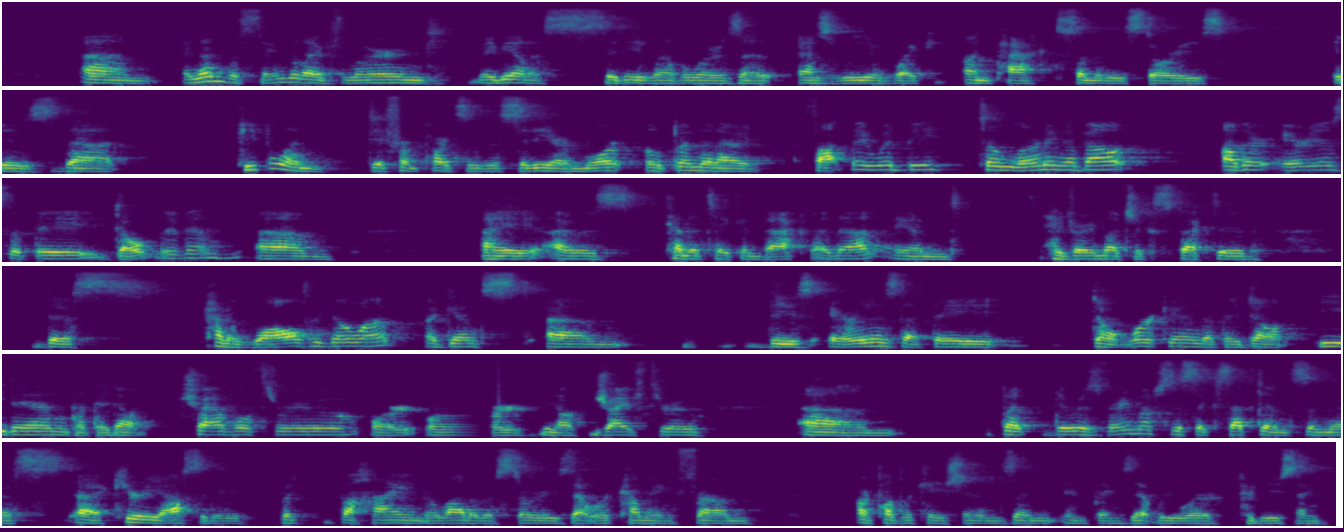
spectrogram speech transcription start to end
Um, and then the thing that I've learned, maybe on a city level, or as a, as we have like unpacked some of these stories, is that people in different parts of the city are more open than I thought they would be to learning about other areas that they don't live in. Um, I, I was kind of taken back by that and had very much expected this kind of wall to go up against um, these areas that they don't work in, that they don't eat in, that they don't travel through or, or, or you know drive through. Um, but there was very much this acceptance and this uh, curiosity but behind a lot of the stories that were coming from our publications and, and things that we were producing.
